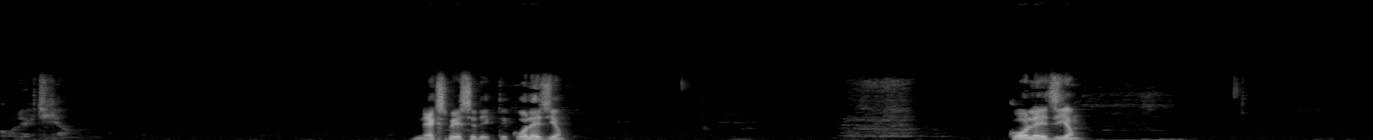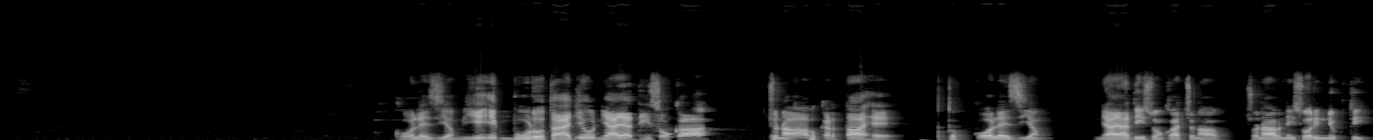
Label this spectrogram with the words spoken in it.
कॉलेजियम नेक्स्ट पेज से देखते। कॉलेजियम कोलेजियम कॉलेजियम ये एक बोर्ड होता है जो न्यायाधीशों का चुनाव करता है। तो कॉलेजियम, न्यायाधीशों का चुनाव। चुनाव नहीं सॉरी नियुक्ति।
